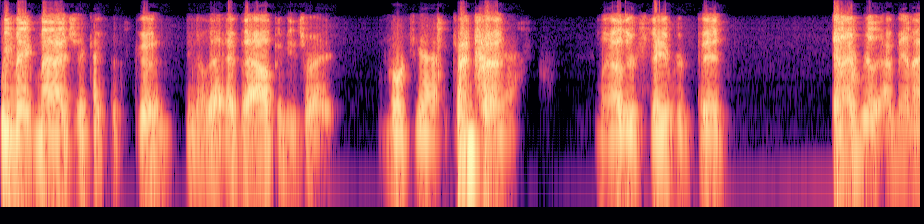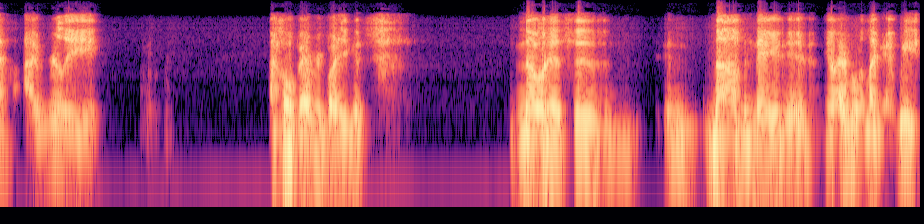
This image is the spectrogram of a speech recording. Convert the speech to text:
we make magic if it's good. You know, that if the alchemy's right. God, yeah, But uh, yeah. my other favorite bit, and I really, I mean, I, I really, I hope everybody gets notices and, and nominated. You know, everyone like we,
